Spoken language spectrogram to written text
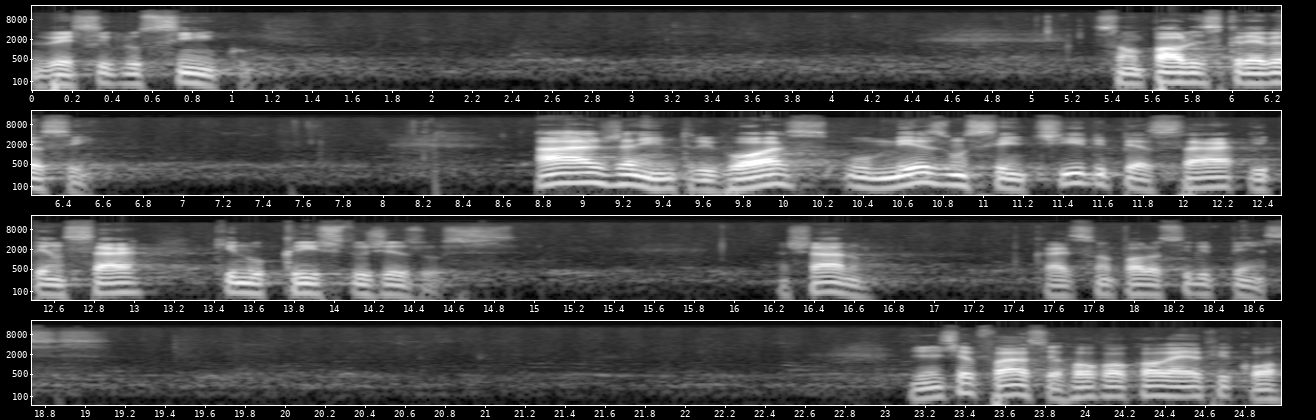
Versículo 5. São Paulo escreve assim: Haja entre vós o mesmo sentir e pensar e pensar no Cristo Jesus. Acharam? Carta de São Paulo aos Filipenses. Gente, é fácil, é Rococó, F, Có.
